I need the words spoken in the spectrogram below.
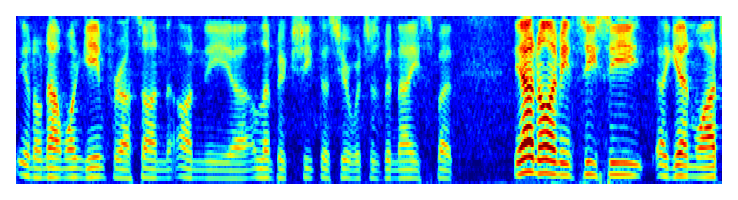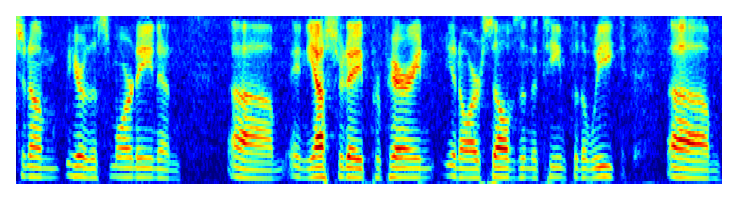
you know, not one game for us on on the uh, Olympic sheet this year, which has been nice. But yeah, no, I mean CC again, watching them here this morning and um, and yesterday, preparing you know ourselves and the team for the week. Um,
